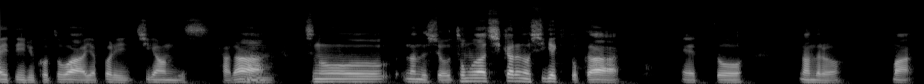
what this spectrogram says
えていることはやっぱり違うんですから、うんその、なんでしょう、友達からの刺激とか、えっ、と、なんだろう、まあ、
